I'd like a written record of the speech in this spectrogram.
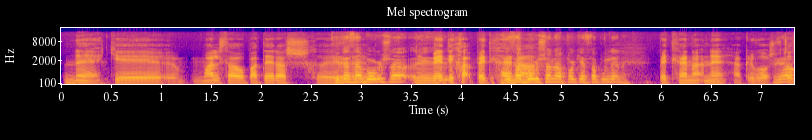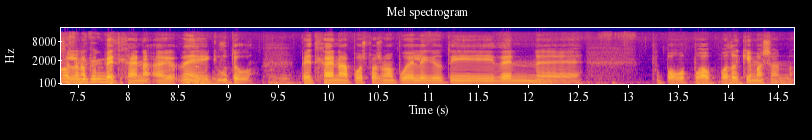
ναι, και ε, μάλιστα ο πατέρας... ε, Και δεν θα μπορούσα, ε, ε, πέτυχα, πέτυχα δεν θα ένα, μπορούσα να πω και αυτά που λένε. πέτυχα ένα, ναι, ακριβώς, Ε, αυτό άμα θέλω να πω. ειλικρινής. Πέτυχα ένα, ε, ναι, μπορούσα. ούτε εγώ. Πέτυχα ένα απόσπασμα που έλεγε ότι δεν... ε, που, που, που αποδοκίμασαν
